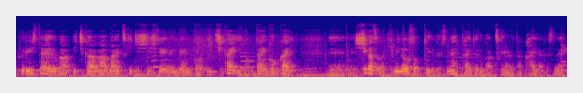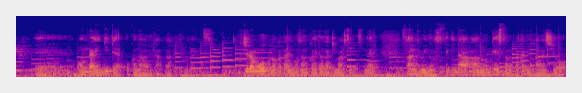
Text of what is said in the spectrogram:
フリースタイルが市川が毎月実施しているイベント1回の第5回えー、4月は君の嘘っていうですねタイトルが付けられた回がですね、えー、オンラインにて行われたわけでございます。ちらも多くの方にご参加いただきましてですね3組の素敵なあのゲストの方にお話を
